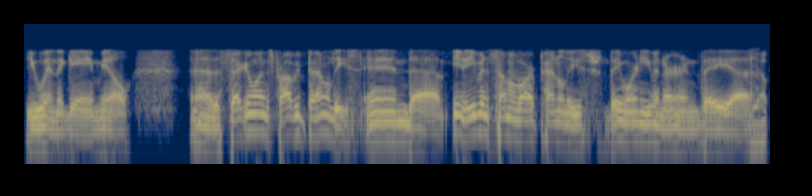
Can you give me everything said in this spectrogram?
you win the game. You know, uh, the second one is probably penalties, and uh, you know, even some of our penalties they weren't even earned. They uh, Yep.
